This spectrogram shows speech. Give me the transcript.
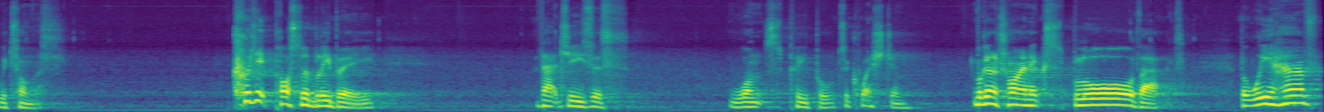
with Thomas? Could it possibly be that Jesus wants people to question. We're going to try and explore that. But we have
